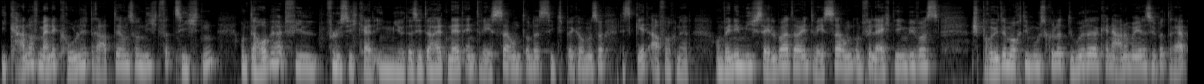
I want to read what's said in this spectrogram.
ich kann auf meine Kohlenhydrate und so nicht verzichten. Und da habe ich halt viel Flüssigkeit in mir, dass ich da halt nicht entwässer und, und ein Sixpack habe und so. Das geht einfach nicht. Und wenn ich mich selber da entwässer und, und vielleicht irgendwie was spröde mache, die Muskulatur oder keine Ahnung, wenn ich das übertreibe,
